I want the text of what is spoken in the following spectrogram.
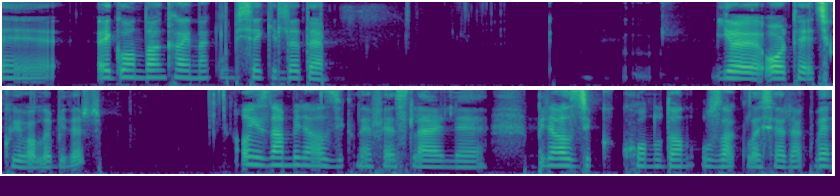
e, egondan kaynaklı bir şekilde de ortaya çıkıyor olabilir. O yüzden birazcık nefeslerle, birazcık konudan uzaklaşarak ve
